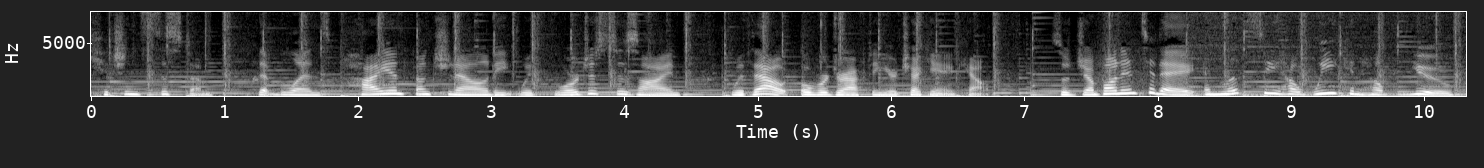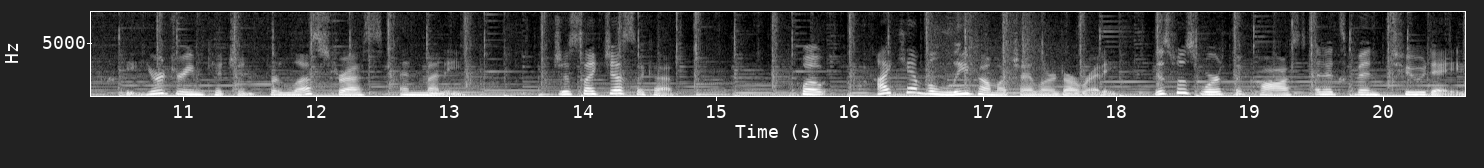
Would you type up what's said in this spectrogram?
kitchen system that blends high end functionality with gorgeous design without overdrafting your checking account. So jump on in today and let's see how we can help you get your dream kitchen for less stress and money. Just like Jessica. Quote, I can't believe how much I learned already. This was worth the cost, and it's been two days.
